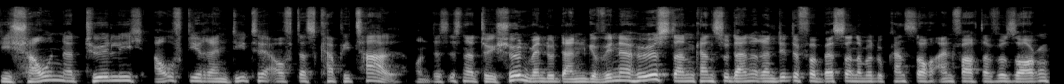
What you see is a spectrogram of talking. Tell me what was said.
die schauen natürlich auf die Rendite, auf das Kapital. Und das ist natürlich schön, wenn du deinen Gewinn erhöhst, dann kannst du deine Rendite verbessern, aber du kannst auch einfach dafür sorgen,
